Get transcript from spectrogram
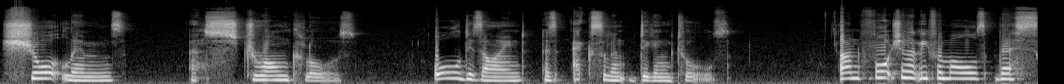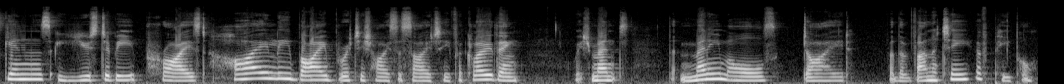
short limbs, and strong claws, all designed as excellent digging tools. Unfortunately for moles, their skins used to be prized highly by British high society for clothing, which meant that many moles died for the vanity of people.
